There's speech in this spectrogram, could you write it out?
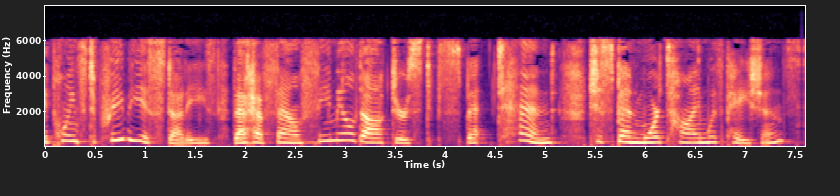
it points to previous studies that have found female doctors tend to spend more time with patients.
